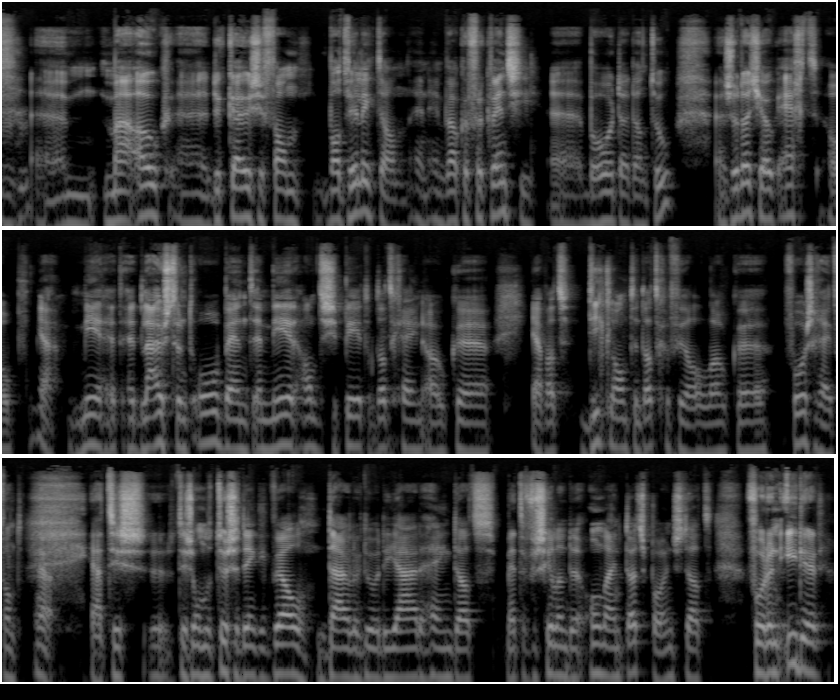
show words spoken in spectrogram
Mm-hmm. Um, maar ook uh, de keuze van wat wil ik dan en in welke frequentie behoort daar dan toe. zodat je ook echt op ja, meer het, het luisterend oor bent en meer anticipeert op datgene ook ja, wat die klant in dat geval ook voor zich heeft. Want ja. Ja, het, is, het is ondertussen denk ik wel duidelijk door de jaren heen dat met de verschillende online touchpoints, dat voor een ieder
